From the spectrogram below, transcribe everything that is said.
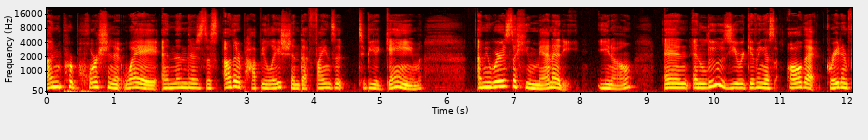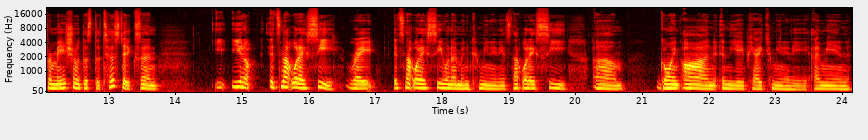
unproportionate way and then there's this other population that finds it to be a game. I mean where's the humanity you know? And and luz you were giving us all that great information with the statistics and you know it's not what i see right? It's not what i see when i'm in community. It's not what i see um, going on in the api community. I mean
